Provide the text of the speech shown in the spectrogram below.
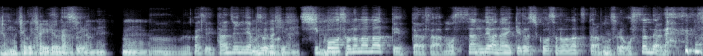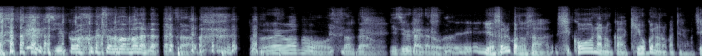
いや、むちゃくちゃいろいろそれはね。うん。うん、難しい。単純にでもその難しいよね。思考そのままって言ったらさ、もうおっさんではないけど思考そのままって言ったらもうそれおっさんだよね。思考がそのまんまなんだったらさ、それはもうおっさんだよ。20代だろうが。いや、それこそさ、思考なのか記憶なのかっていうのも違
